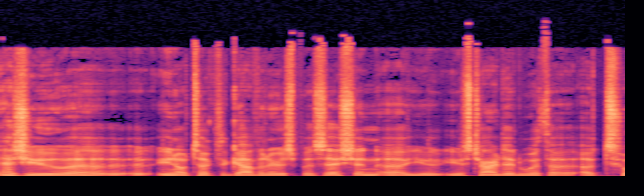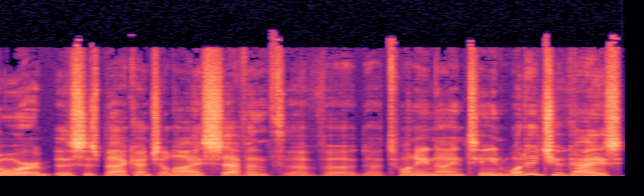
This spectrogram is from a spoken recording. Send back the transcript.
as you uh, you know took the governor's position. Uh, you you started with a, a, tour. This is back on July seventh of uh, 2019. What did you guys?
